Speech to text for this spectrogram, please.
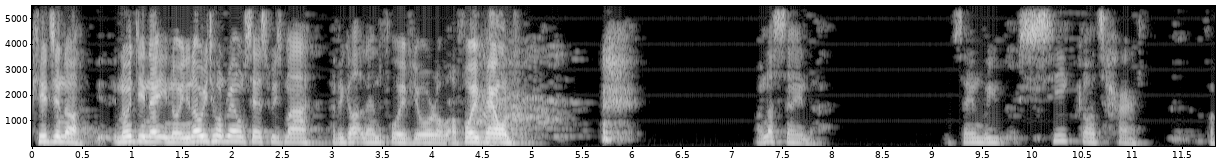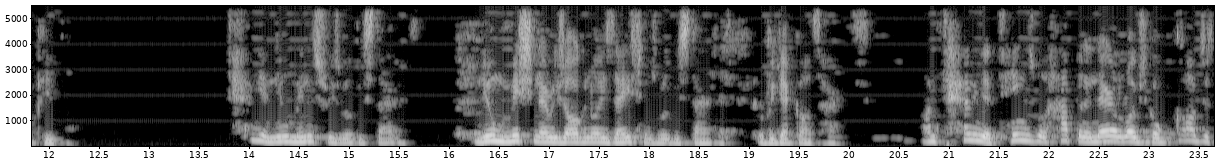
Kids, you know, in 1989, you know, he turned around and says to his ma, have you got lend five euro or five pound? I'm not saying that. I'm saying we seek God's heart for people. Tell you, new ministries will be started. New missionaries organizations will be started if we get God's heart. I'm telling you, things will happen in their lives. You go, God, just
